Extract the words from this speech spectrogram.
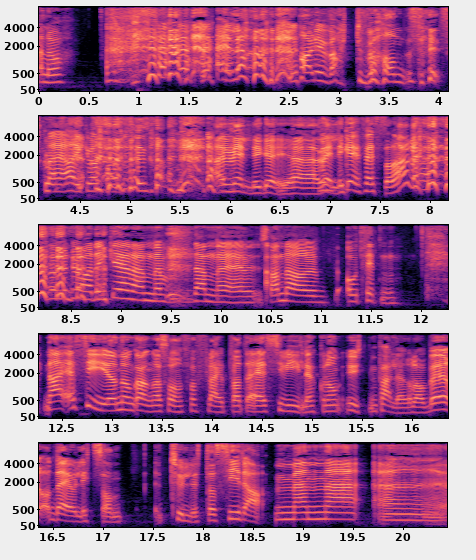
Eller? Eller har du vært på Handelshøyskolen? Nei, jeg har ikke vært på Handelshøyskolen. Det er veldig gøy, veldig gøy fester der. Ja, men du hadde ikke den, den eh, standard-outfiten? Nei, jeg sier noen ganger sånn for fleip at jeg er siviløkonom uten perlerelobber, og det er jo litt sånn tullete å si, da. Men eh,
